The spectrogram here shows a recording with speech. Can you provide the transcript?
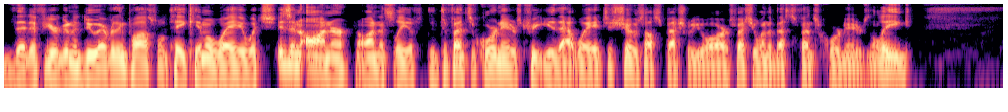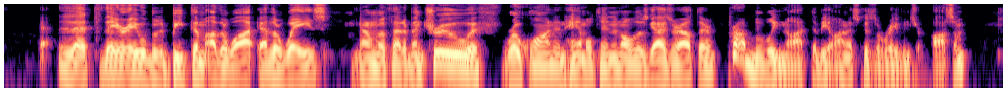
that if you're going to do everything possible take him away, which is an honor, honestly, if the defensive coordinators treat you that way, it just shows how special you are, especially one of the best defensive coordinators in the league. That they are able to beat them other other ways. I don't know if that had been true if Roquan and Hamilton and all those guys are out there. Probably not, to be honest, because the Ravens are awesome. I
